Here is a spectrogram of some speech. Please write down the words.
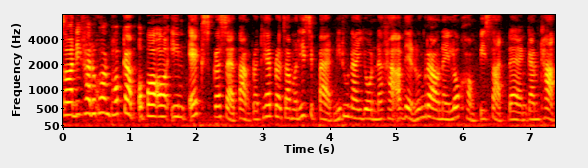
สวัสดีค่ะทุกคนพบกับ o p o in X กระแสต่างประเทศประจำวันที่ 18 มิถุนายนนะคะ อัปเดตเรื่องราวในโลกของปีศาจแดงกันค่ะ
